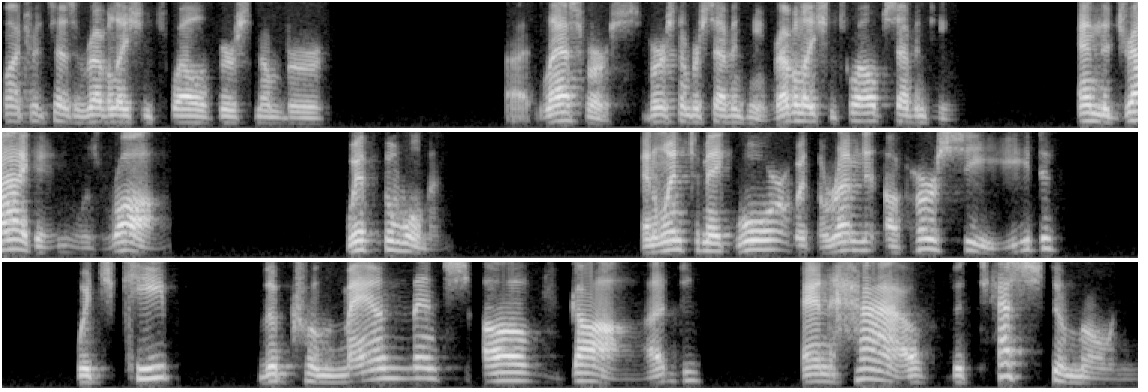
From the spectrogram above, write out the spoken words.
Watch what it says in Revelation 12, verse number, uh, last verse, verse number 17. Revelation 12, 17. And the dragon was wroth with the woman and went to make war with the remnant of her seed, which keep the commandments of God and have the testimony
